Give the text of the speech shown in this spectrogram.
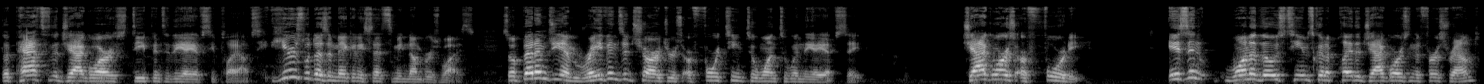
The path for the Jaguars deep into the AFC playoffs. Here's what doesn't make any sense to me numbers wise. So at BetMGM, Ravens and Chargers are 14 to 1 to win the AFC. Jaguars are 40. Isn't one of those teams going to play the Jaguars in the first round?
